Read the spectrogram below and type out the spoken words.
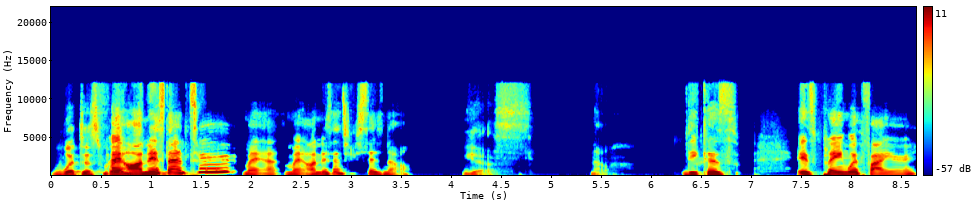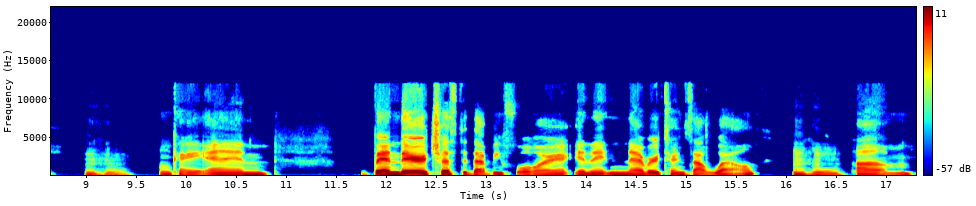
what does My honest mean? answer, my my honest answer says no. Yes. No. Because it's playing with fire. Mm-hmm. Okay. And been there, trusted that before, and it never turns out well. Mm-hmm. Um,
